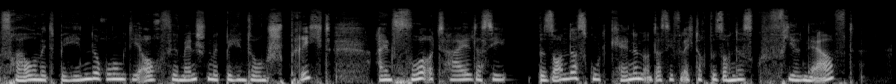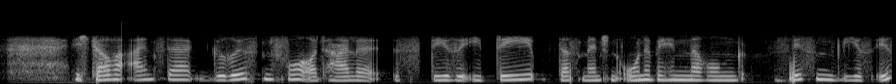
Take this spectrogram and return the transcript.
Frau mit Behinderung, die auch für Menschen mit Behinderung spricht, ein Vorurteil, das Sie besonders gut kennen und das Sie vielleicht auch besonders viel nervt? Ich glaube, eins der größten Vorurteile ist diese Idee, dass Menschen ohne Behinderung wissen, wie es ist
